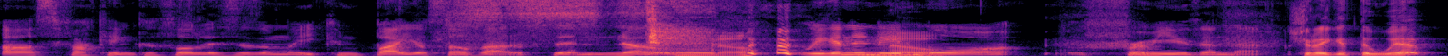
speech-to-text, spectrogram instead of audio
ass fucking Catholicism where you can buy yourself out of sin. No. No. We're gonna need No. more from you than that. Should I get the whip?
